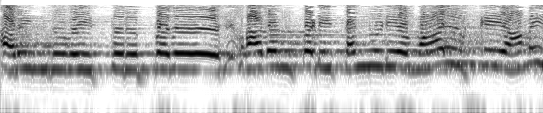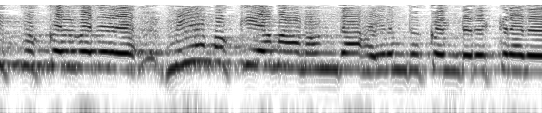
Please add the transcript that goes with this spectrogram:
அறிந்து வைத்திருப்பது அதன்படி தன்னுடைய வாழ்க்கையை அமைத்துக் கொள்வது மிக முக்கியமான ஒன்றாக இருந்து கொண்டிருக்கிறது.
